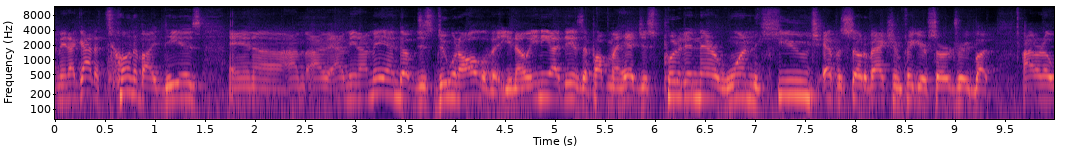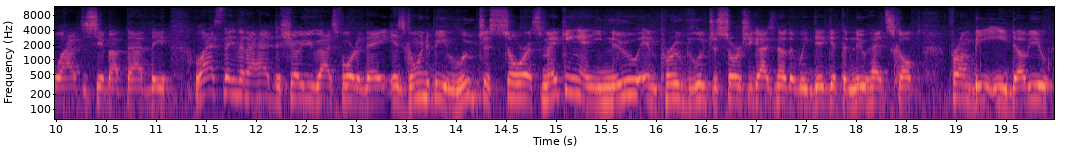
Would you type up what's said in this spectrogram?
mean, I got a ton of ideas, and uh, I, I mean, I may end up just doing all of it, you know? Any ideas that pop in my head, just put it in there. One huge episode of action figure surgery, but I don't know. We'll have to see about that. The last thing that I had to show you guys for today is going to be Luchasaurus, making a new improved Luchasaurus. You guys know that we did get the new head sculpt from BEW,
